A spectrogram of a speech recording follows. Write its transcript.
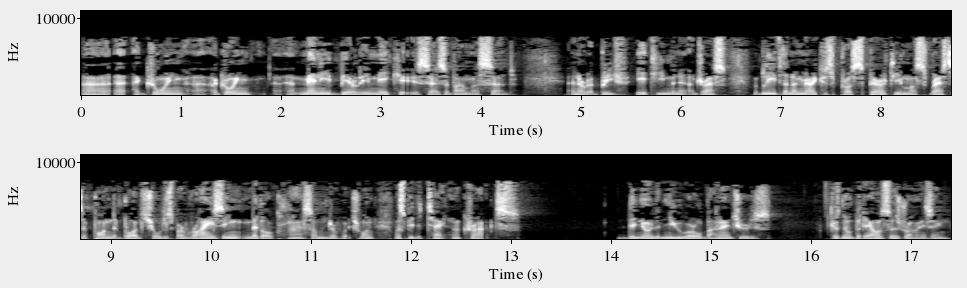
uh, a growing, a growing, uh, many barely make it. He says Obama said in a brief 18-minute address. We believe that America's prosperity must rest upon the broad shoulders of a rising middle class. I wonder which one must be the technocrats you know, the new world managers, because nobody else is rising.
